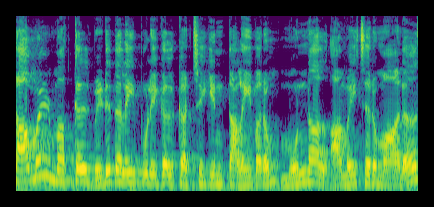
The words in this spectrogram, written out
தமிழ் மக்கள் விடுதலை புலிகள் கட்சியின் தலைவரும் முன்னாள் அமைச்சருமான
